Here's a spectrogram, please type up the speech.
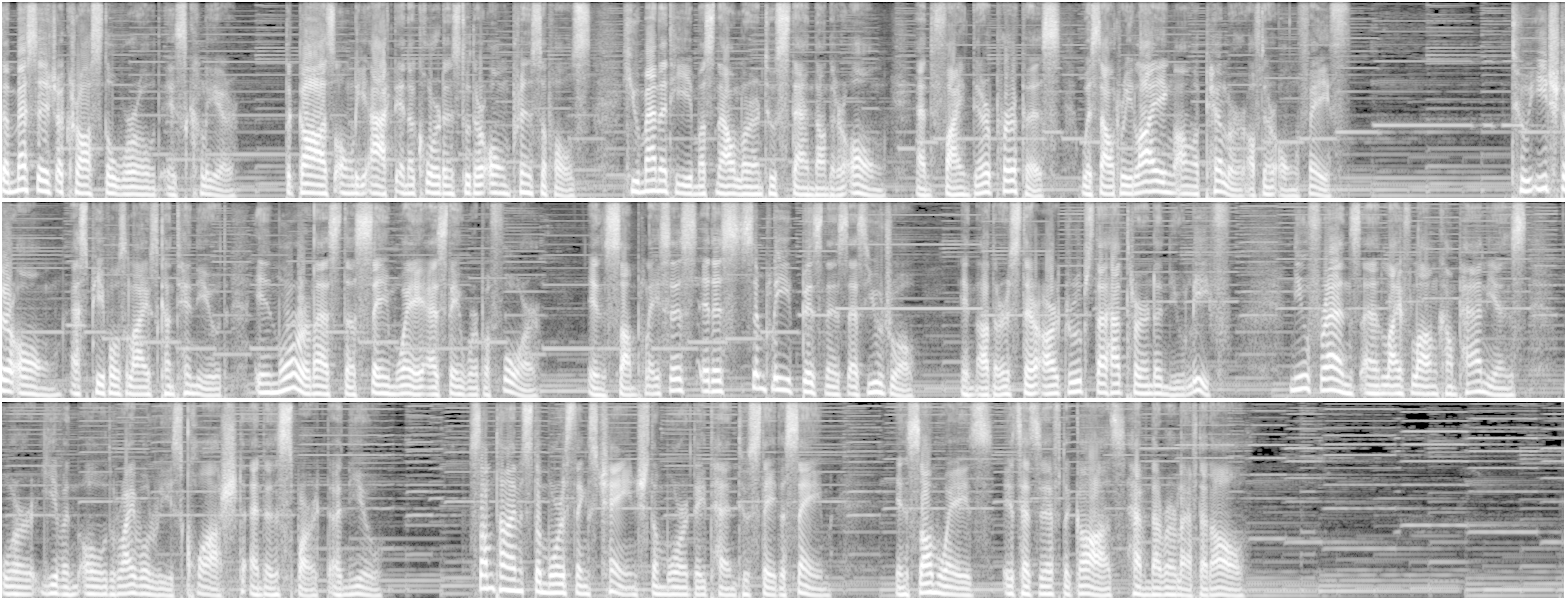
The message across the world is clear. The gods only act in accordance to their own principles. Humanity must now learn to stand on their own and find their purpose without relying on a pillar of their own faith. To each their own, as people's lives continued in more or less the same way as they were before. In some places, it is simply business as usual. In others, there are groups that have turned a new leaf. New friends and lifelong companions or even old rivalries quashed and then sparked anew. Sometimes the more things change, the more they tend to stay the same. In some ways, it's as if the gods have never left at all.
